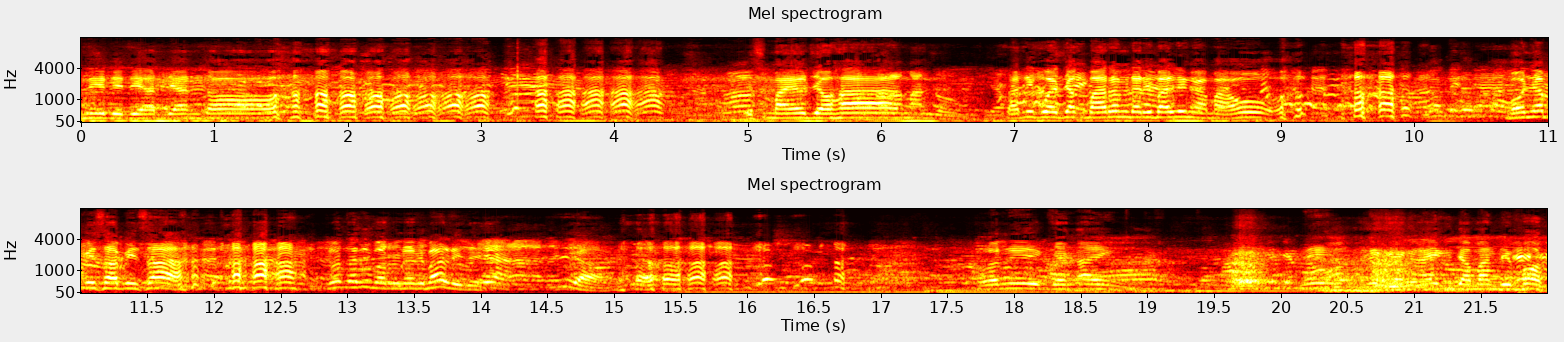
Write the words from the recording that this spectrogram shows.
Ini Didi Hardianto. Ismail Johan. Tadi gua ajak bareng dari Bali nggak mau. Maunya pisah-pisah. gua tadi baru dari Bali jadi. Iya. Kalau ini geng aing. Ini, ini geng aing zaman di Ford.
